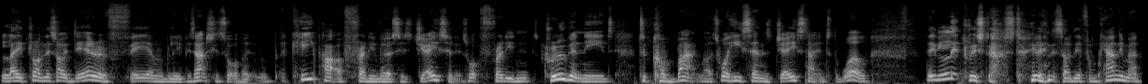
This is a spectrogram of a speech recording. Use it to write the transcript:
later on, this idea of fear and belief is actually sort of a, a key part of Freddy versus Jason. It's what Freddy Krueger needs to come back. That's why he sends Jason out into the world. They literally start stealing this idea from Candyman.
